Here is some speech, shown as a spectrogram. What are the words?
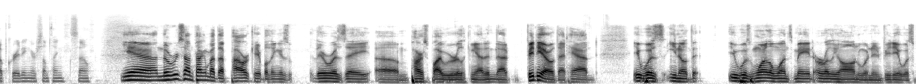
upgrading or something. So yeah, and the reason I'm talking about that power cable thing is there was a um, power supply we were looking at in that video that had it was you know the, it was one of the ones made early on when Nvidia was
